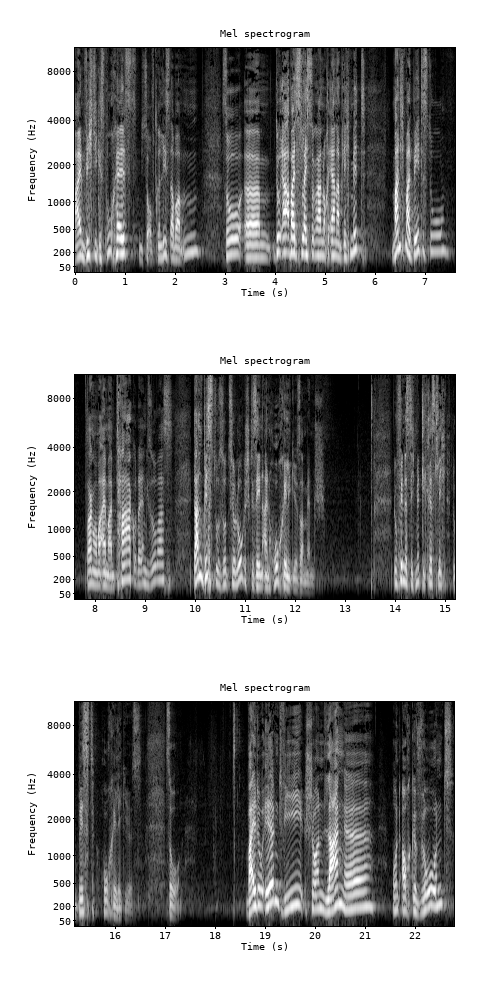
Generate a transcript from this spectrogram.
ein wichtiges Buch hältst, nicht so oft drin liest, aber mh, hm, so, ähm, du arbeitest vielleicht sogar noch ehrenamtlich mit. Manchmal betest du, sagen wir mal einmal am Tag oder irgendwie sowas. Dann bist du soziologisch gesehen ein hochreligiöser Mensch. Du findest dich mittelchristlich, du bist hochreligiös. So, weil du irgendwie schon lange und auch gewohnt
